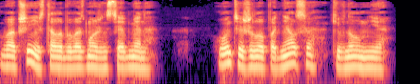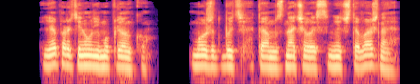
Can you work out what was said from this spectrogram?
вообще не стало бы возможности обмена. Он тяжело поднялся, кивнул мне. Я протянул ему пленку. Может быть, там значилось нечто важное?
